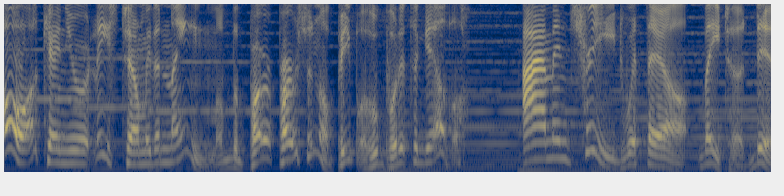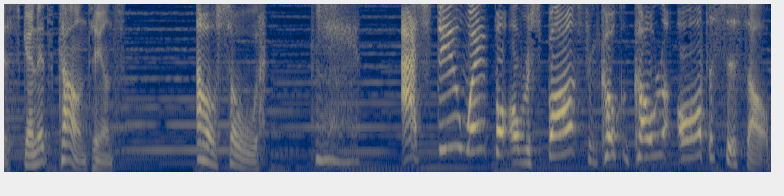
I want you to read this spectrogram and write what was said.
Or can you at least tell me the name of the per person or people who put it together? I am intrigued with their beta disc and its contents. Oh, also, I still wait for a response from Coca Cola or the SysOp.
